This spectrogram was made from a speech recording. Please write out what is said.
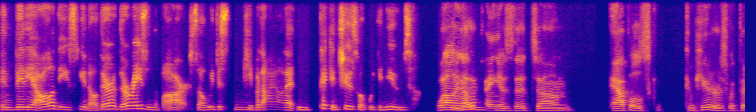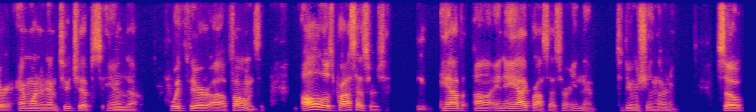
NVIDIA, all of these, you know, they're they're raising the bar. So we just keep Mm. an eye on it and pick and choose what we can use. Well, another Mm. thing is that um, Apple's computers with their M1 and M2 chips and Mm. uh, with their uh, phones, all those processors have uh, an AI processor in them to do machine learning. So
